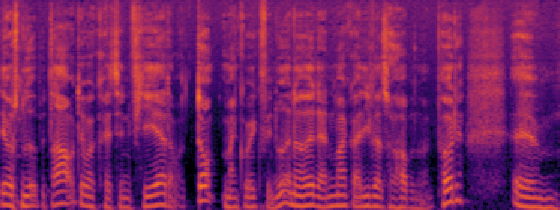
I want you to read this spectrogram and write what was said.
det var snyd og bedrag. Det var Christian 4., der var dum. Man kunne ikke finde ud af noget i Danmark, og alligevel så hoppede man på det. Øhm,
